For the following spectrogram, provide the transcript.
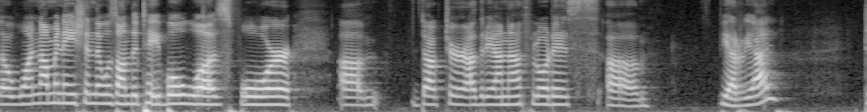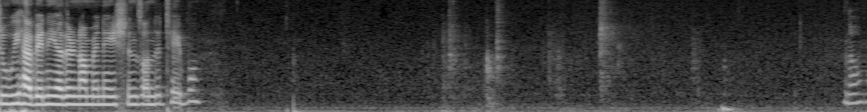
The one nomination that was on the table was for um, Dr. Adriana Flores um, Villarreal. Do we have any other nominations on the table? No?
